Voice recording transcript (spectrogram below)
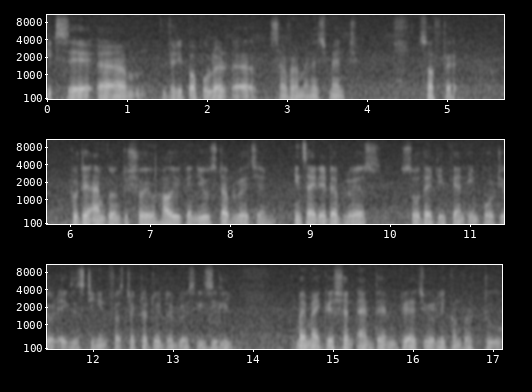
it's a um, very popular uh, server management software. Today I'm going to show you how you can use WHM inside AWS so that you can import your existing infrastructure to AWS easily by migration and then gradually convert to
